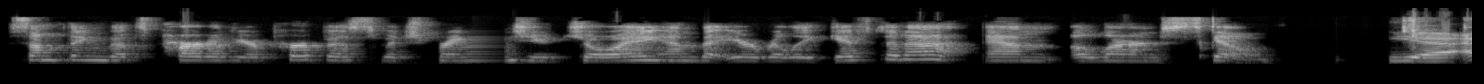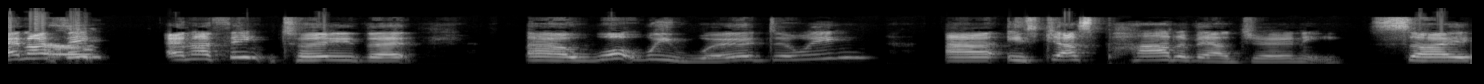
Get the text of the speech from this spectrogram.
something that's part of your purpose which brings you joy and that you're really gifted at and a learned skill yeah and i think and I think too that uh, what we were doing uh, is just part of our journey. So,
